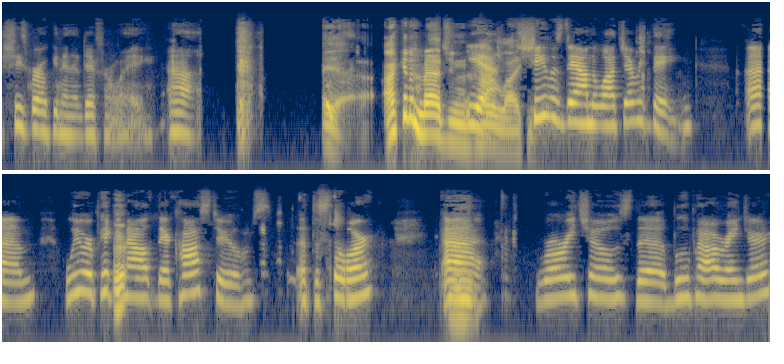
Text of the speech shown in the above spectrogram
she's broken in a different way. Uh, Yeah, I can imagine yeah, her like. she was down to watch everything. Um, we were picking out their costumes at the store. Uh, Mhm. Rory chose the blue Power Ranger.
